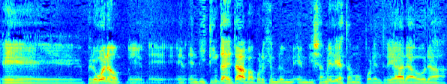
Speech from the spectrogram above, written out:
Eh, pero bueno, eh, eh, en, distintas etapas, por ejemplo en, Villamelia estamos por entregar ahora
